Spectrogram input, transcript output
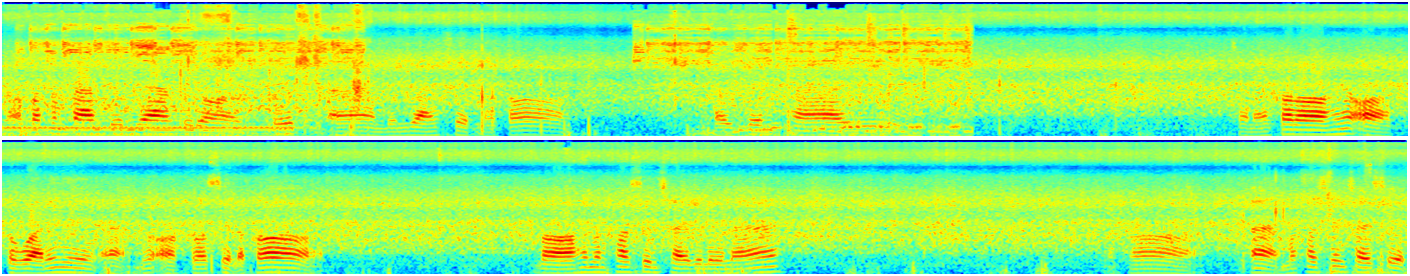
เรามาทำการเดินยางไปก่อนปึ๊บอ่าเดินยางเสร็จแล้วก็ใส่เส้นชัยจากนั้นก็รอให้ออกตัวนี่เองอะเมื่อออกตัวเสร็จแล้วก็ รอให้มันเข้าเส้นชัยไปเลยนะ แล้วก็อ่าเมื่อเข้าเส้นชัยเสร็จ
